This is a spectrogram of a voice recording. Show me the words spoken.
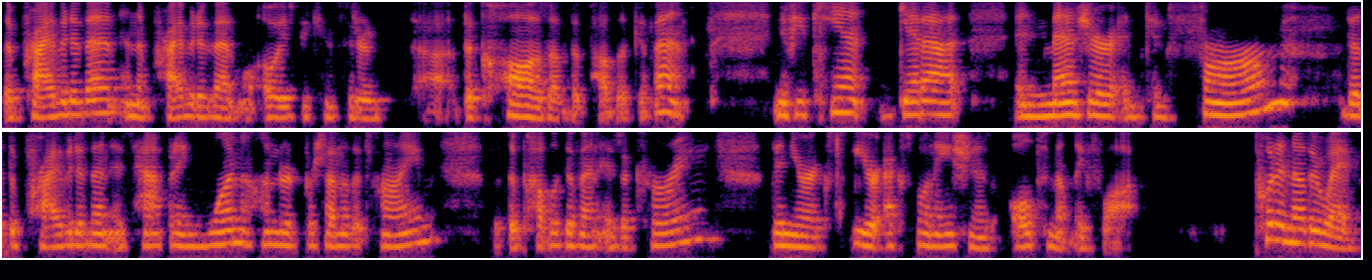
the private event and the private event will always be considered uh, the cause of the public event. And if you can't get at and measure and confirm that the private event is happening 100% of the time, that the public event is occurring, then your, your explanation is ultimately flawed. Put another way,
